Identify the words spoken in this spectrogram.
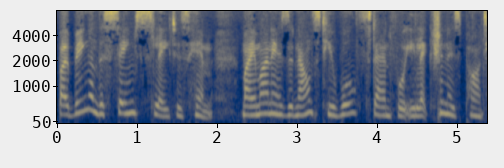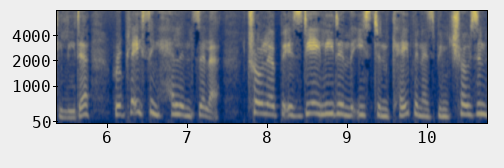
by being on the same slate as him. Maimane has announced he will stand for election as party leader, replacing Helen Zille. Trollip is DA leader in the Eastern Cape and has been chosen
